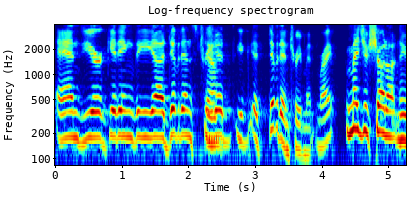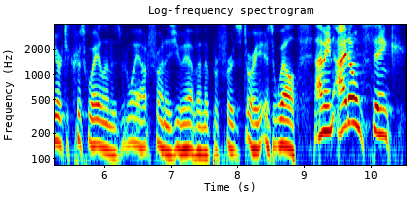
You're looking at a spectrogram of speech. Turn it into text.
and you're getting the uh, dividends treated you get dividend treatment, right? Major shout out in New York to Chris Whalen, who's been way out front as you have on the preferred story as well. I mean, I don't think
